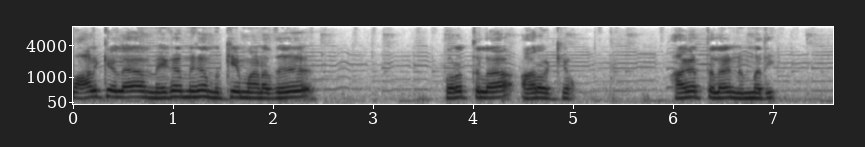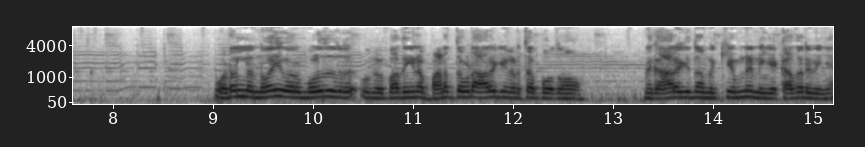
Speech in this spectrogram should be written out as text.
வாழ்க்கையில் மிக மிக முக்கியமானது புறத்தில் ஆரோக்கியம் அகத்தில் நிம்மதி. உடலில் நோய் வரும்பொழுது உங்களுக்கு பார்த்தீங்கன்னா பணத்தை விட ஆரோக்கியம் கிடைச்சா போதும். எனக்கு ஆரோக்கியம் தான் முக்கியம்னு நீங்கள் கதறுவீங்க.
